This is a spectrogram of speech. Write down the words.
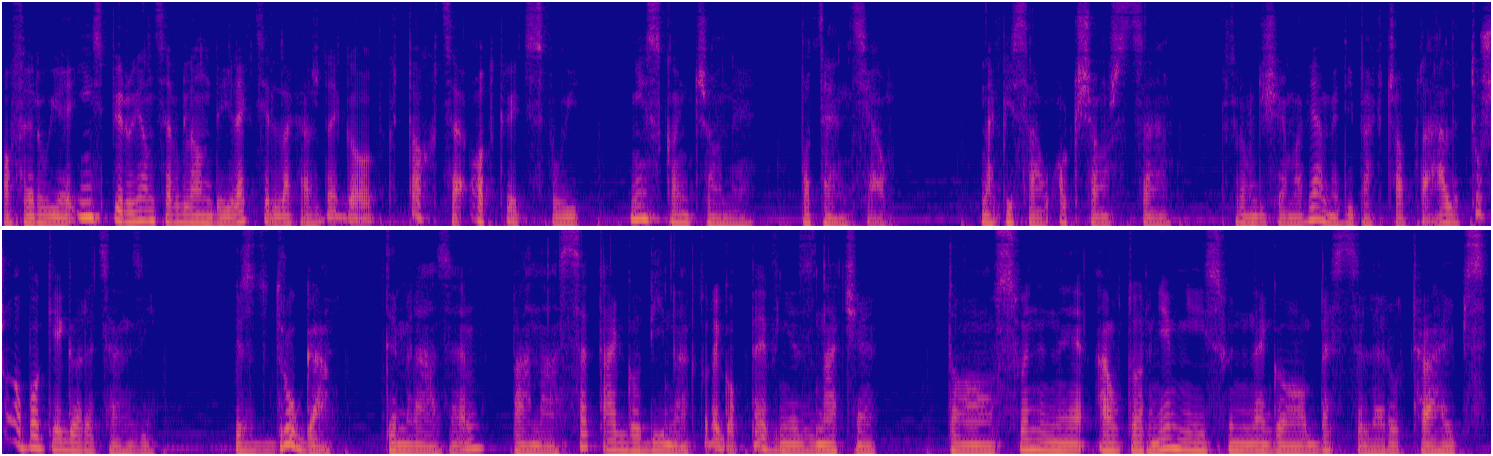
oferuje inspirujące wglądy i lekcje dla każdego, kto chce odkryć swój nieskończony potencjał. Napisał o książce, którą dzisiaj omawiamy, Deepak Chopra, ale tuż obok jego recenzji jest druga, tym razem pana Seta Godina, którego pewnie znacie. To słynny autor nie mniej słynnego bestselleru Tribes.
